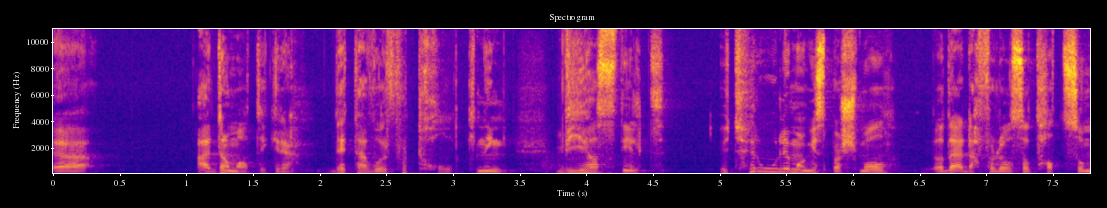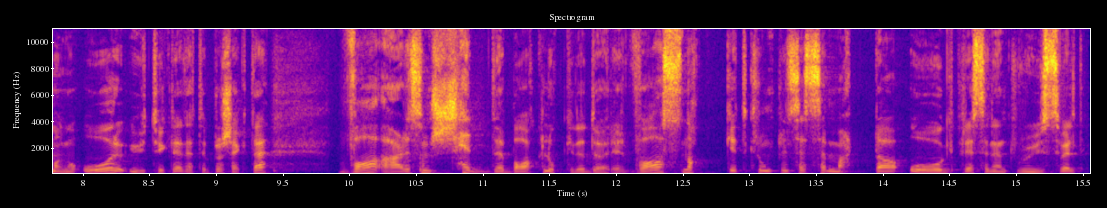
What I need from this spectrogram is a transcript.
er dramatikere. Dette er vår fortolkning. Vi har stilt utrolig mange spørsmål, og det er derfor det også har tatt så mange år å utvikle dette prosjektet. Hva er det som skjedde bak lukkede dører? Hva snakket kronprinsesse Märtha og president Roosevelt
